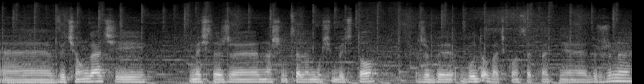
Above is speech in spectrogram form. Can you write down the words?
e, wyciągać i myślę, że naszym celem musi być to, żeby budować konsekwentnie drużynę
